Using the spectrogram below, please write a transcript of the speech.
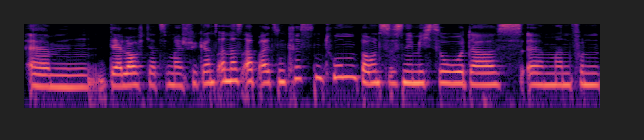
Ähm, der läuft ja zum Beispiel ganz anders ab als im Christentum. Bei uns ist nämlich so, dass äh, man von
